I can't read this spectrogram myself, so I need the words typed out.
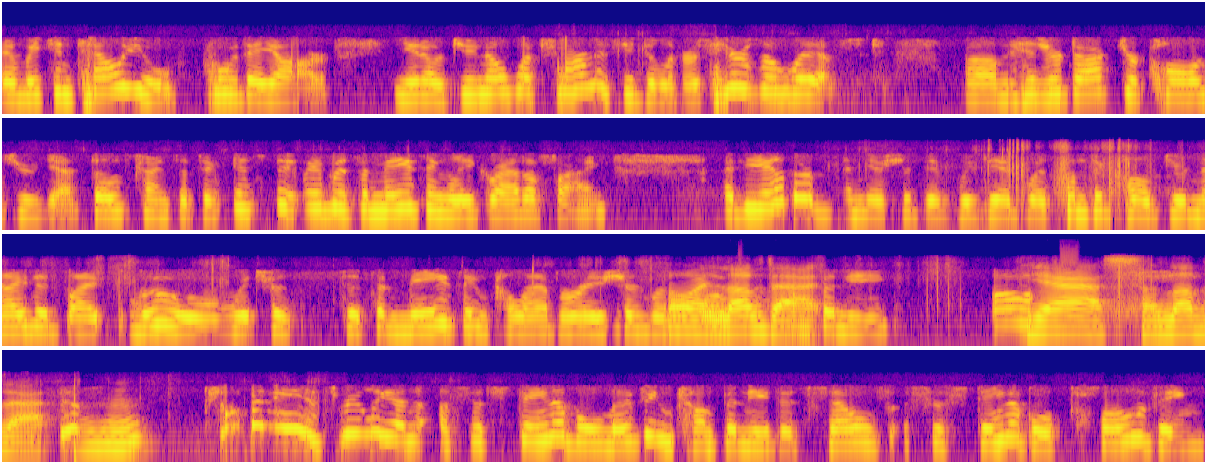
And we can tell you who they are. You know, do you know what pharmacy delivers? Here's a list. Um, has your doctor called you yet? Those kinds of things. It's, it was amazingly gratifying. Uh, the other initiative we did was something called United by Blue, which was this amazing collaboration with oh, a I love that. company. Oh, yes, I love that. Mm-hmm company is really an, a sustainable living company that sells sustainable clothing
